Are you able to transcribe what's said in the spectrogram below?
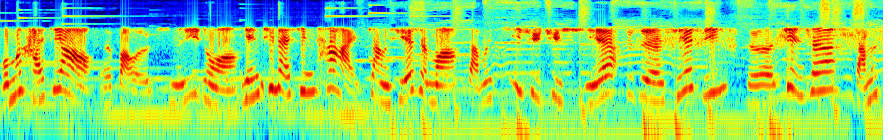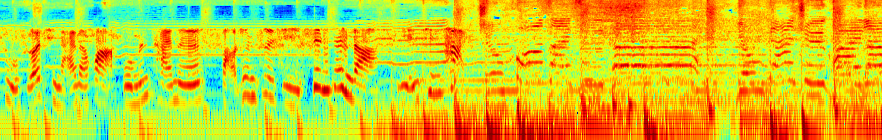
我们还是要呃保持一种年轻的心态。想学什么，咱们继续去学，就是学习和健身，咱们组合起来的话，我们才能保证自己真正的年轻态。就活在此刻，勇敢去快乐。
